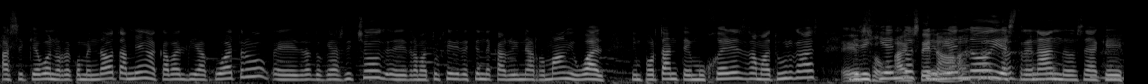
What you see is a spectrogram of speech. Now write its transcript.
Así que bueno, recomendado también, acaba el día 4, eh, lo que has dicho, eh, dramaturgia y dirección de Carolina Román, igual, importante, mujeres dramaturgas dirigiendo, escribiendo y estrenando, o sea que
